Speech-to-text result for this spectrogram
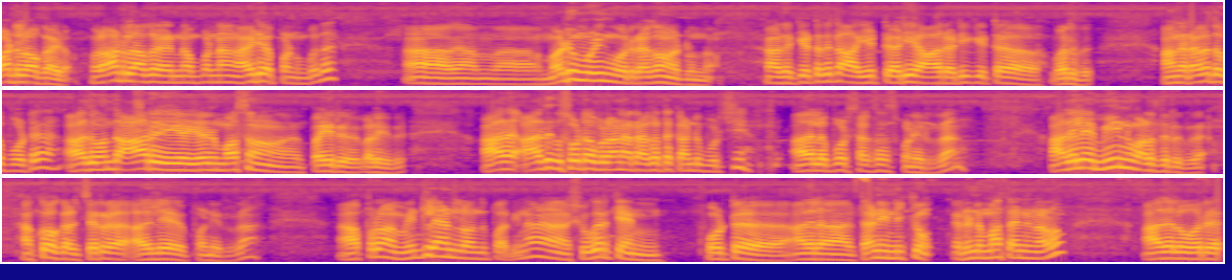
வாட்டர் லாக் ஆகிடும் வாட்டர் லாக் என்ன பண்ணாங்க? ஐடியா பண்ணும்போது மடுமொழிங்க ஒரு ரகம் இருந்தோம் அது கிட்டத்தட்ட எட்டு அடி ஆறு அடி கிட்ட வருது. அந்த ரகத்தை போட்டு அது வந்து ஆறு ஏழு மாதம் பயிர் விளையுது. அது அதுக்கு சூட்டபுளான ரகத்தை கண்டுபிடிச்சி அதில் போட்டு சக்ஸஸ் பண்ணிடுறேன். அதிலே மீன் வளர்த்துருக்குறேன். அக்வா கல்ச்சர் அதிலே பண்ணிடுறேன். அப்புறம் மிட்லேண்டில் வந்து பார்த்திங்கன்னா சுகர் கேன் போட்டு அதில் தண்ணி நிற்கும். ரெண்டு மாதம் தண்ணினாலும் அதில் ஒரு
